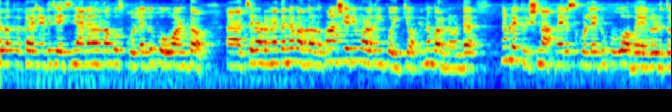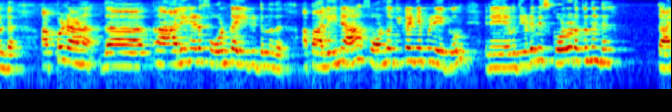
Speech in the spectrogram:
ഇതൊക്കെ കഴിഞ്ഞിട്ട് ചേച്ചി ഞാൻ എന്നാൽ സ്കൂളിലേക്ക് പോവാണ് കേട്ടോ അച്ഛൻ ഉടനെ തന്നെ വന്നോളും. ആ ശരി മോളെ നീ പോയിക്കോ എന്നും പറഞ്ഞുകൊണ്ട് നമ്മുടെ കൃഷ്ണ നേരെ സ്കൂളിലേക്ക് പോവുക ബാഗ് എടുത്തുകൊണ്ട്. അപ്പോഴാണ് അലീനയുടെ ഫോൺ കൈ കിട്ടുന്നത്. അപ്പോൾ അലീന ഫോൺ നോക്കിക്കഴിഞ്ഞപ്പോഴേക്കും രേവതിയുടെ മിസ് കോൾ കൊടുക്കുന്നുണ്ട് താൻ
